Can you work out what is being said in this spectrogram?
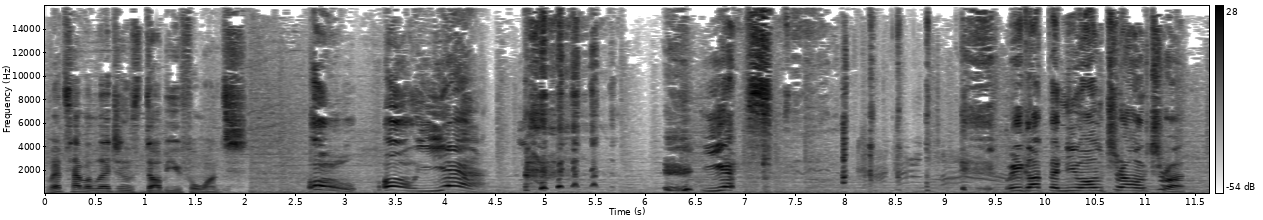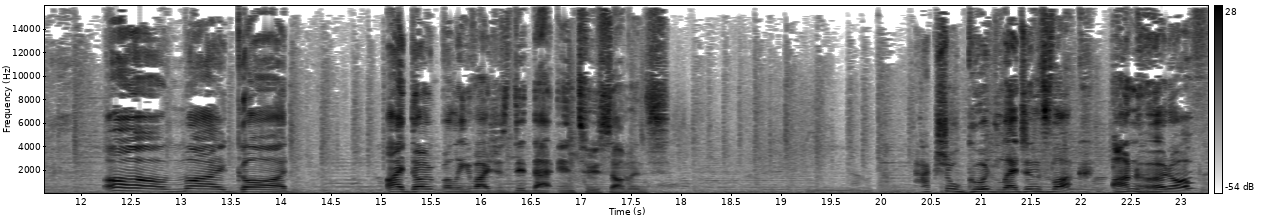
Let's have a Legends W for once. Oh! Oh, yeah! yes! we got the new Ultra Ultra! Oh my god! I don't believe I just did that in two summons. Actual good Legends luck? Unheard of?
